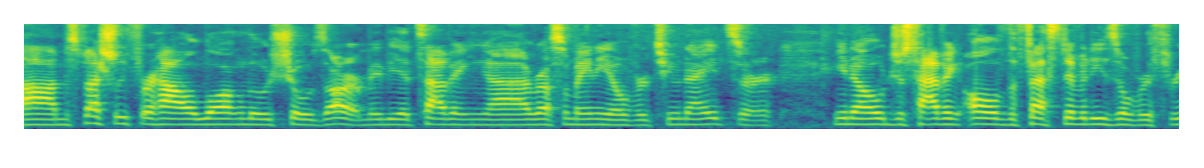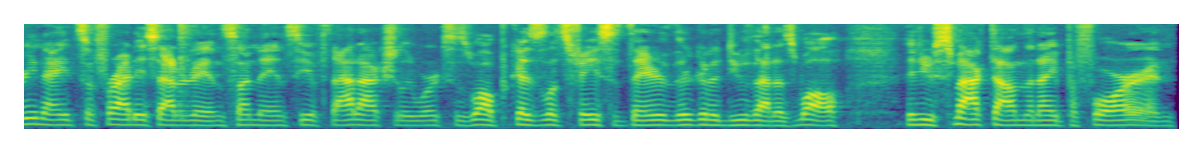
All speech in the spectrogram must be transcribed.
um, especially for how long those shows are. Maybe it's having uh, WrestleMania over two nights, or you know, just having all of the festivities over three nights, of Friday, Saturday, and Sunday, and see if that actually works as well. Because let's face it, they're they're going to do that as well. They do SmackDown the night before, and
